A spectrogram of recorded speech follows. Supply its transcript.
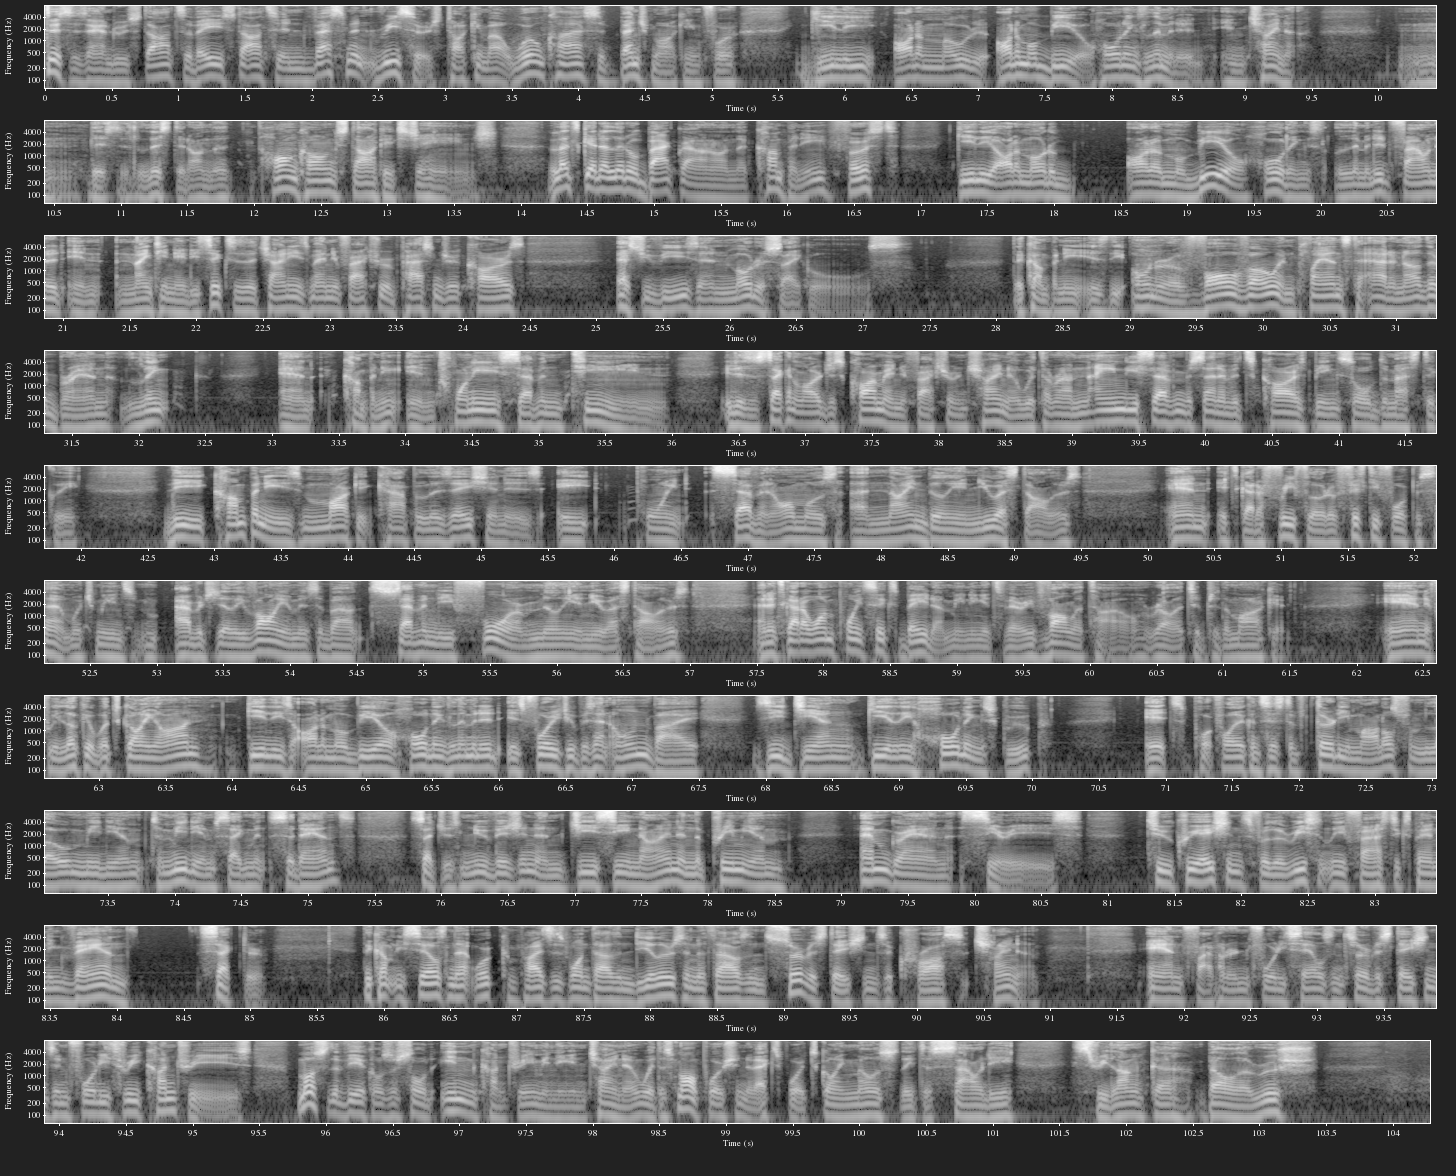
This is Andrew Stotz of A Stotz Investment Research talking about world class benchmarking for Geely Automotive, Automobile Holdings Limited in China. Mm, this is listed on the Hong Kong Stock Exchange. Let's get a little background on the company. First, Geely Automotive Automobile Holdings Limited, founded in 1986, is a Chinese manufacturer of passenger cars, SUVs, and motorcycles. The company is the owner of Volvo and plans to add another brand, Lynk and Company, in 2017. It is the second largest car manufacturer in China, with around 97% of its cars being sold domestically. The company's market capitalization is 8.7, almost a 9 billion US dollars and it's got a free float of 54%, which means average daily volume is about 74 million US dollars. And it's got a 1.6 beta, meaning it's very volatile relative to the market. And if we look at what's going on, Geely's Automobile Holdings Limited is 42% owned by Zhejiang Geely Holdings Group. Its portfolio consists of 30 models from low, medium to medium segment sedans, such as New Vision and GC9, and the premium Emgrand series to creations for the recently fast expanding van sector. The company's sales network comprises 1,000 dealers and 1,000 service stations across China and 540 sales and service stations in 43 countries. Most of the vehicles are sold in country, meaning in China, with a small portion of exports going mostly to Saudi, Sri Lanka, Belarus,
